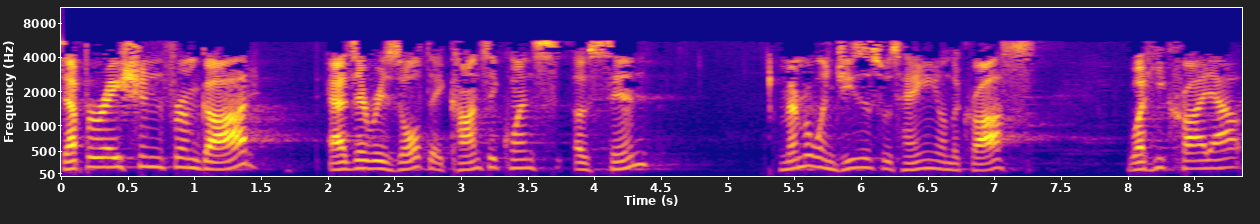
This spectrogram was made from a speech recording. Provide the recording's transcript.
separation from God as a result, a consequence of sin. Remember when Jesus was hanging on the cross? What he cried out?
